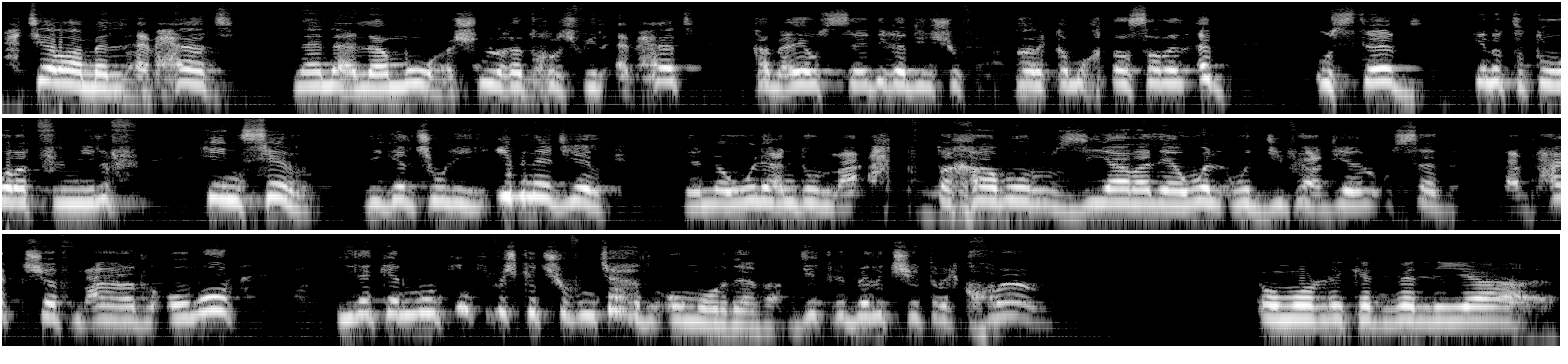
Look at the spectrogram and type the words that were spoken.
احتراما للابحاث لا نعلم شنو اللي غتخرج في الأبحاث. بقى معايا أستاذي غادي نشوف بطريقة مختصرة. الأب أستاذ كاين تطورات في الملف كاين سر. اللي قالته لي الابنة ديالك لأنه هو اللي عنده مع حق التخابر والزيارة اللي هو والدفاع ديال الاستاذ عبد الحق شاف مع هذه الأمور اذا كان ممكن كيفاش كتشوف أنت هذه الأمور دابا؟ بديت تبان لك شي طريق أخرى؟ الأمور اللي كتبان ليا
